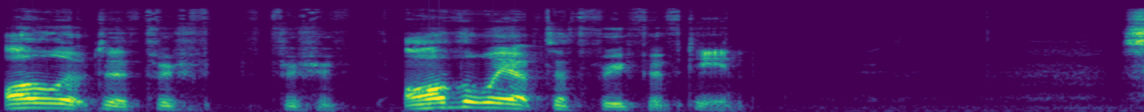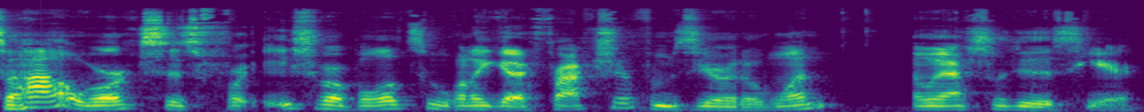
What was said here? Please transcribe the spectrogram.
all the way up to 3, all the way up to 315. So how it works is for each of our bullets, we want to get a fraction from 0 to 1, and we actually do this here.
